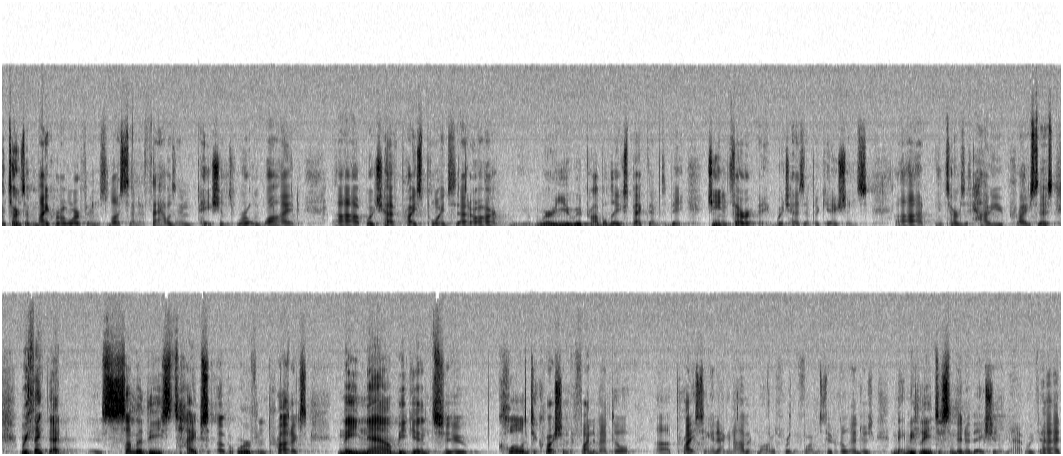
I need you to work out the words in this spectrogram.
in terms of micro orphans, less than a thousand patients worldwide, uh, which have price points that are where you would probably expect them to be. Gene therapy, which has implications uh, in terms of how you price this. We think that some of these types of orphan products may now begin to call into question the fundamental uh, pricing and economic model for the pharmaceutical industry, maybe lead to some innovation in that. We've had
